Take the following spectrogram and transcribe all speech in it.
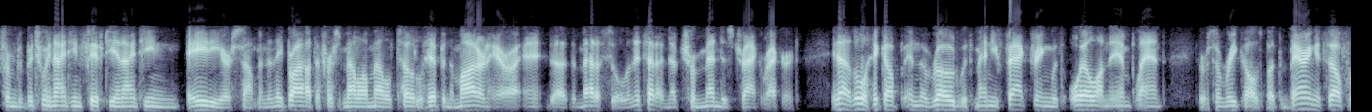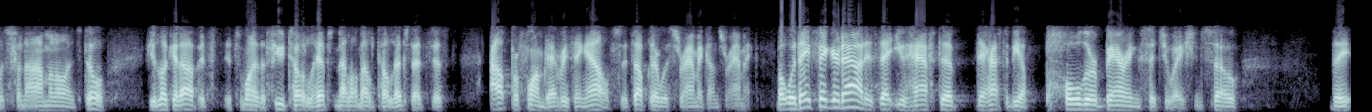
from between 1950 and 1980 or something. And then they brought out the first metal on metal total hip in the modern era, and the, the Metasul, and it's had a, a tremendous track record. It had a little hiccup in the road with manufacturing, with oil on the implant. There were some recalls, but the bearing itself was phenomenal. And still, if you look it up, it's it's one of the few total hips, metal metal total hips, that's just outperformed everything else. It's up there with ceramic on ceramic. But what they figured out is that you have to there has to be a polar bearing situation. So the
